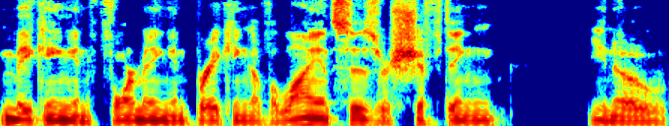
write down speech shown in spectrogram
making and forming and breaking of alliances or shifting, you know,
